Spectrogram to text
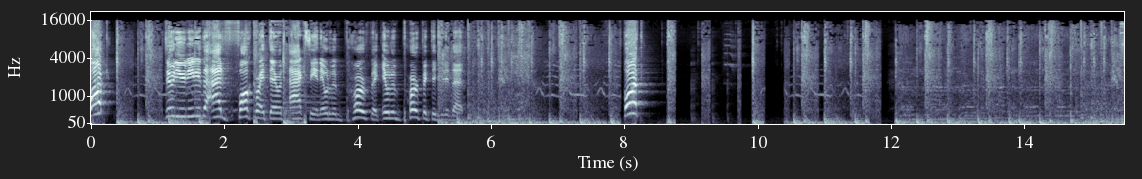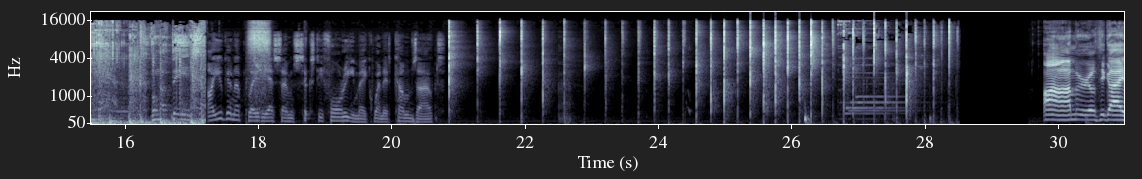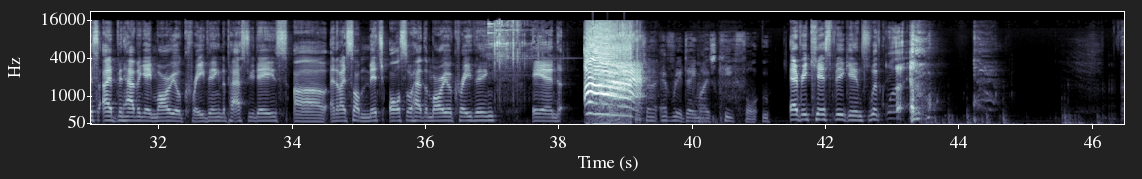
Fuck! Dude, you needed to add fuck right there with Axion. It would have been perfect. It would have been perfect if you did that. Fuck! You gonna play the SM64 remake when it comes out? Uh, I'm gonna be real with you guys. I've been having a Mario craving the past few days. Uh, and then I saw Mitch also had the Mario craving. And ah! Everyday mice key for. Every kiss begins with.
